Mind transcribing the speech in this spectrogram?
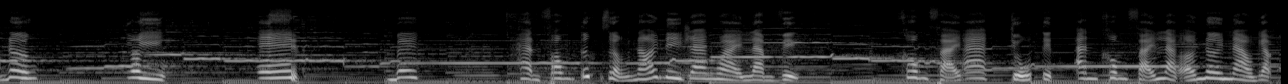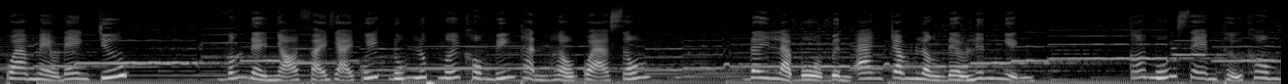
Nương. Y. E. B. Hành Phong tức giận nói đi ra ngoài làm việc. Không phải a, chủ tịch, anh không phải là ở nơi nào gặp qua mèo đen chứ? Vấn đề nhỏ phải giải quyết đúng lúc mới không biến thành hậu quả xấu. Đây là bùa bình an trăm lần đều linh nghiệm có muốn xem thử không?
